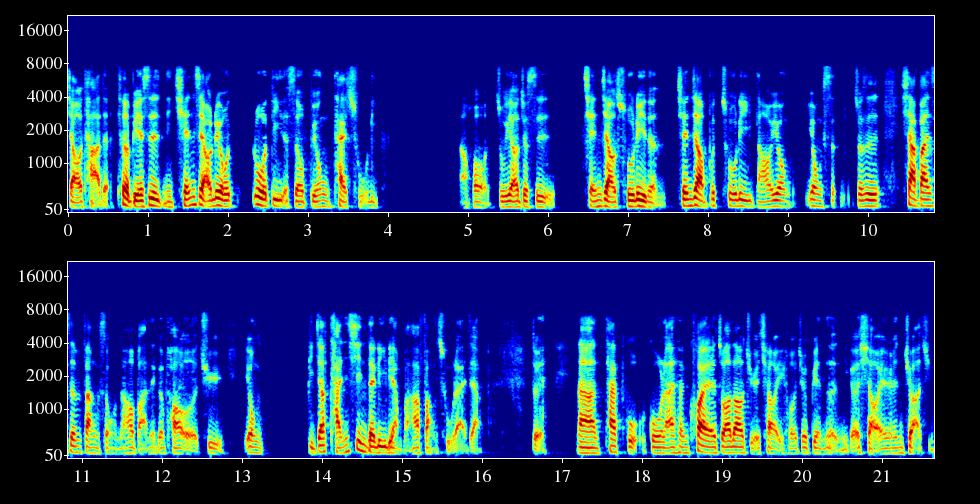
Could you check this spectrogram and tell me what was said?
教他的。特别是你前脚六落地的时候，不用太出力。然后主要就是前脚出力的，前脚不出力，然后用用身就是下半身放松，然后把那个 power 去用比较弹性的力量把它放出来，这样。对，那他果果然很快的抓到诀窍以后，就变成一个小 Aaron Judge。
